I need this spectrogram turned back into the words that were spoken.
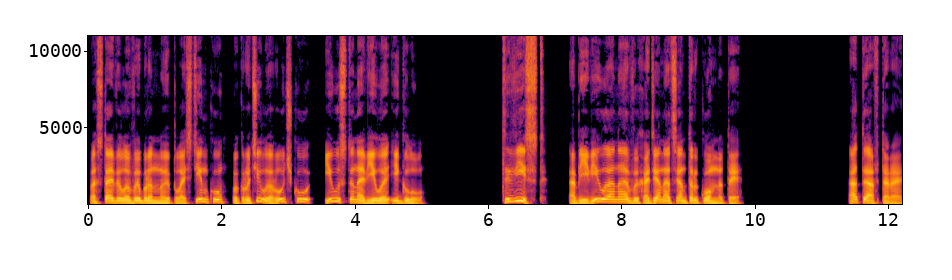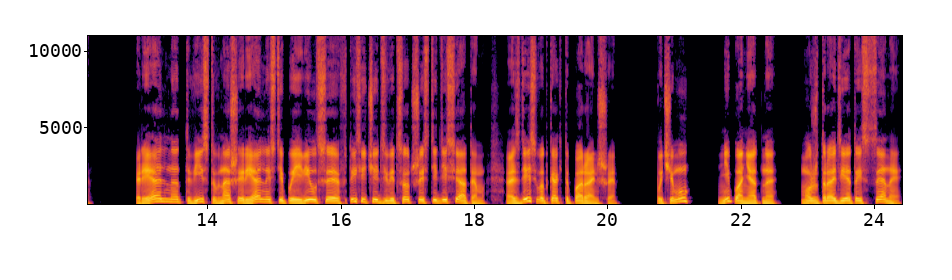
поставила выбранную пластинку, покрутила ручку и установила иглу. «Твист!» объявила она, выходя на центр комнаты. От автора. Реально, твист в нашей реальности появился в 1960-м, а здесь вот как-то пораньше. Почему? Непонятно. Может, ради этой сцены?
